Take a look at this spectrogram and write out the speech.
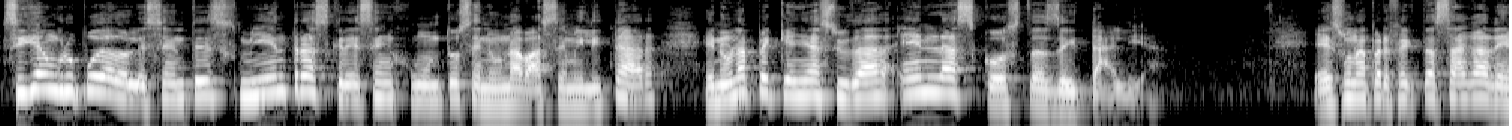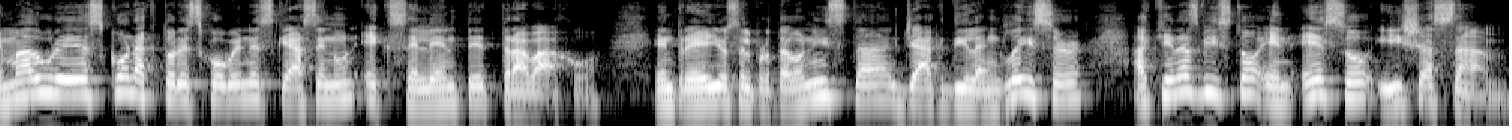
sigue a un grupo de adolescentes mientras crecen juntos en una base militar en una pequeña ciudad en las costas de Italia. Es una perfecta saga de madurez con actores jóvenes que hacen un excelente trabajo. Entre ellos el protagonista, Jack Dylan Glazer, a quien has visto en Eso y Shazam.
